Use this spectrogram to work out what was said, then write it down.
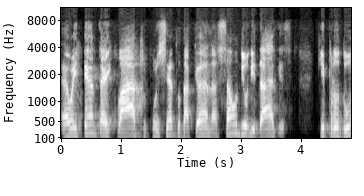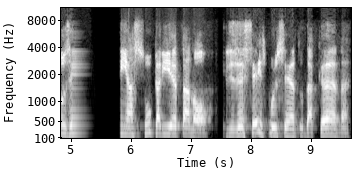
é, 84% da cana são de unidades que produzem açúcar e etanol. 16% da cana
